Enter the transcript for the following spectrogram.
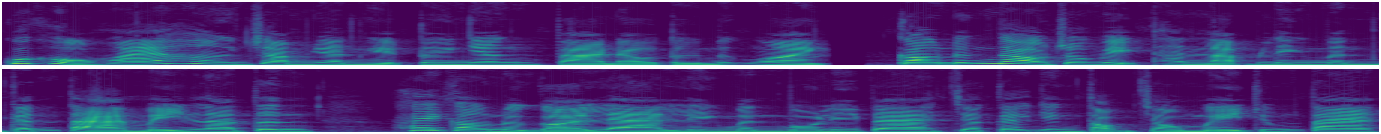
quốc hữu hóa hơn trăm doanh nghiệp tư nhân và đầu tư nước ngoài, còn đứng đầu trong việc thành lập Liên minh cánh tả Mỹ Latin, hay còn được gọi là Liên minh Bolivar cho các dân tộc châu Mỹ chúng ta,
